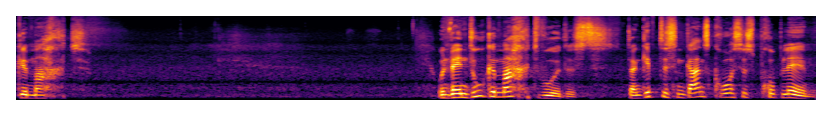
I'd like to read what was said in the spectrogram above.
gemacht. Und wenn du gemacht wurdest, dann gibt es ein ganz großes Problem.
